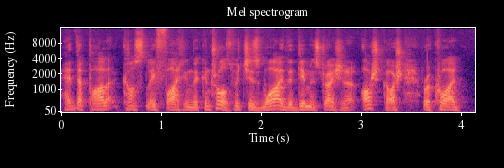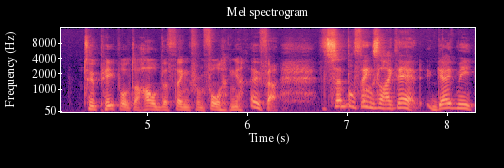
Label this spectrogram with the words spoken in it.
had the pilot constantly fighting the controls, which is why the demonstration at Oshkosh required two people to hold the thing from falling over. Simple things like that gave me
